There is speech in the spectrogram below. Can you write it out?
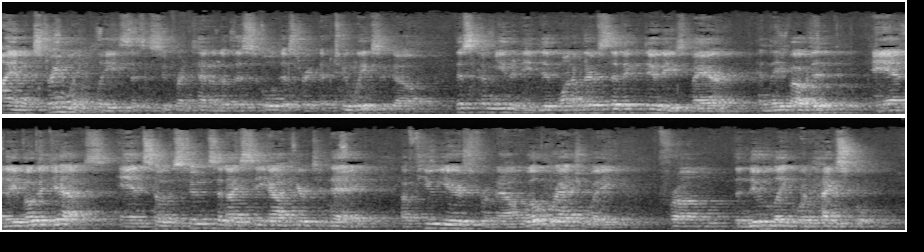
I am extremely pleased as the superintendent of this school district that two weeks ago, this community did one of their civic duties, Mayor, and they voted, and they voted yes. And so the students that I see out here today, few years from now, will graduate from the new Lakewood High School.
